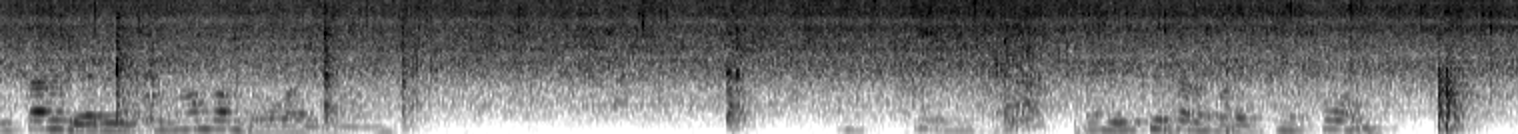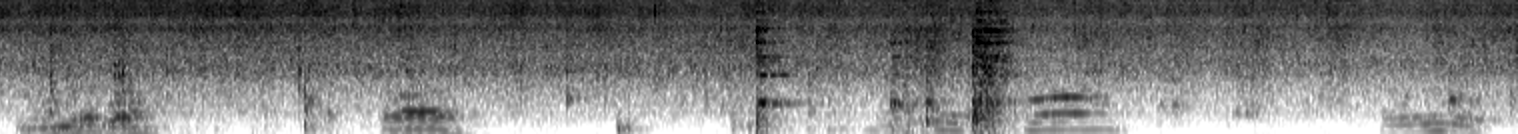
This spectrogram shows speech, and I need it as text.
일단은 얘를 지금 한번 먹어봐야죠. 여기 이렇게 자른 거를 이렇게 넣고. 한번 해봐. 아, 야채 넣고, 오이 넣고,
